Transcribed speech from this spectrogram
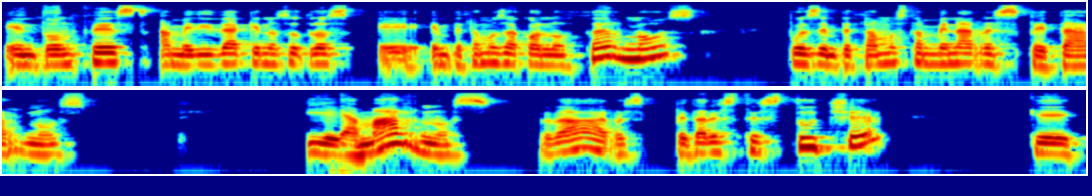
Entonces, a medida que nosotros eh, empezamos a conocernos, pues empezamos también a respetarnos y amarnos, ¿verdad? A respetar este estuche que,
